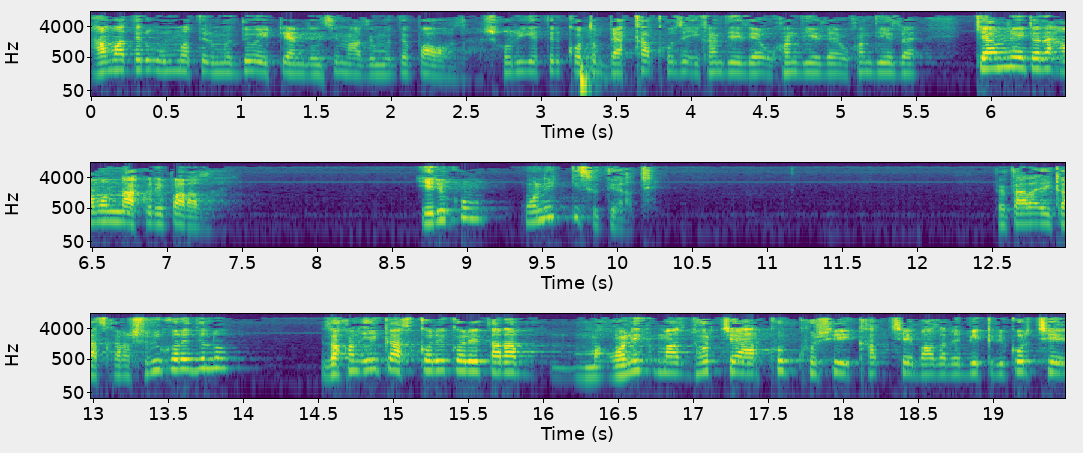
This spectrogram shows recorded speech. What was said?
আমাদের উন্মতের মধ্যে ওই টেন্ডেন্সি মাঝে মধ্যে পাওয়া যায়। শরীয়তের কত ব্যাখ্যা খোঁজে, এখান দিয়ে যায়, ওখান দিয়ে যায়, ওখান দিয়ে যায়। কেমনি এটা আমল না করে পারা যায়? এরকম অনেক কিছুতে আছে। তারা এই কাজ করা শুরু করে দিল। যখন এই কাজ করে করে তারা অনেক মাছ ধরছে আর খুব খুশি, খাচ্ছে, বাজারে বিক্রি করছে।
